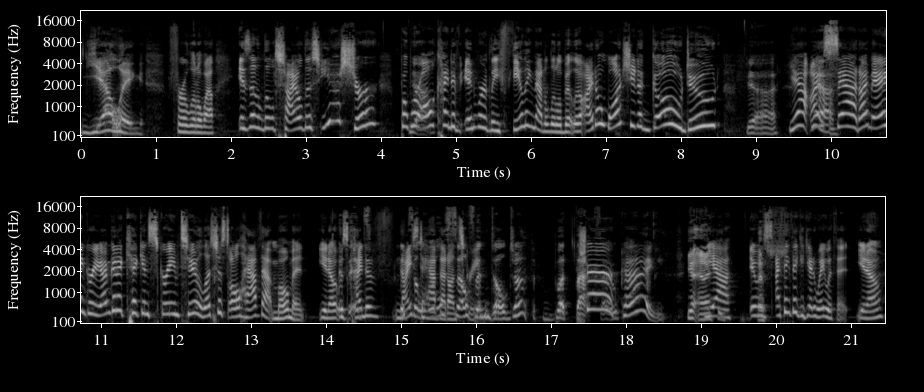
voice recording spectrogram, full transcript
yelling for a little while is it a little childish? Yeah, sure, but we're Yeah. all kind of inwardly feeling that a little bit. I don't want you to go, dude. Yeah. Yeah, I'm sad. I'm angry. I'm gonna kick and scream too. Let's just all have that moment. You know, it was kind It's- of nice it's to have that on little screen. Self-indulgent, but that's Sure. okay. yeah, and I yeah, think it was. I think they could get away with it. You know,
